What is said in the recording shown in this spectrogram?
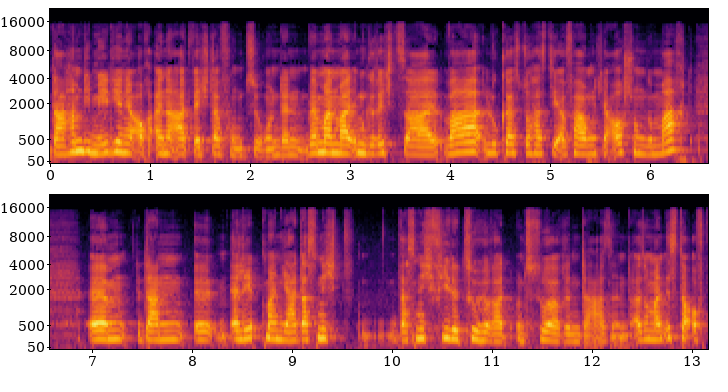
da haben die Medien ja auch eine Art Wächterfunktion. Denn wenn man mal im Gerichtssaal war, Lukas, du hast die Erfahrung ja auch schon gemacht, ähm, dann äh, erlebt man ja, dass nicht, dass nicht viele Zuhörer und Zuhörerinnen da sind. Also man ist da oft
